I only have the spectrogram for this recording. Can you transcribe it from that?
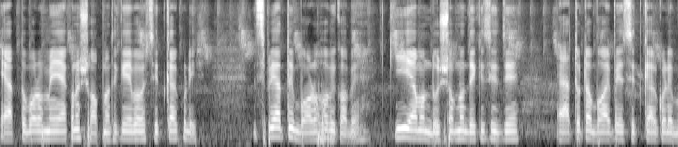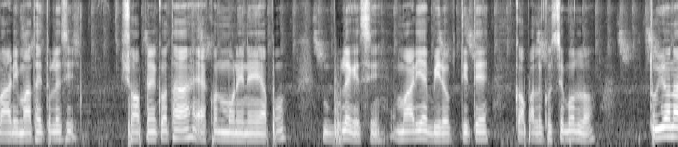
এত বড় মেয়ে এখনও স্বপ্ন থেকে এভাবে চিৎকার করিস? স্প্রিয়া, তুই বড় হবি কবে? কি এমন দুঃস্বপ্ন দেখেছিস যে এতটা ভয় পেয়ে চিৎকার করে বাড়ি মাথায় তুলেছিস? স্বপ্নের কথা এখন মনে নেই আপু। ভুলে গেছি। মারিয়া বিরক্তিতে কপাল খুঁজছে বলল, তুইও না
